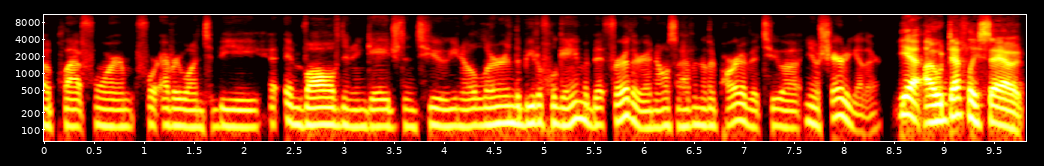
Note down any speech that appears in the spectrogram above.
uh, platform for everyone to be uh, involved and engaged and to you know learn the beautiful game a bit further and also have another part of it to uh, you know share together. Yeah i would definitely say I,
